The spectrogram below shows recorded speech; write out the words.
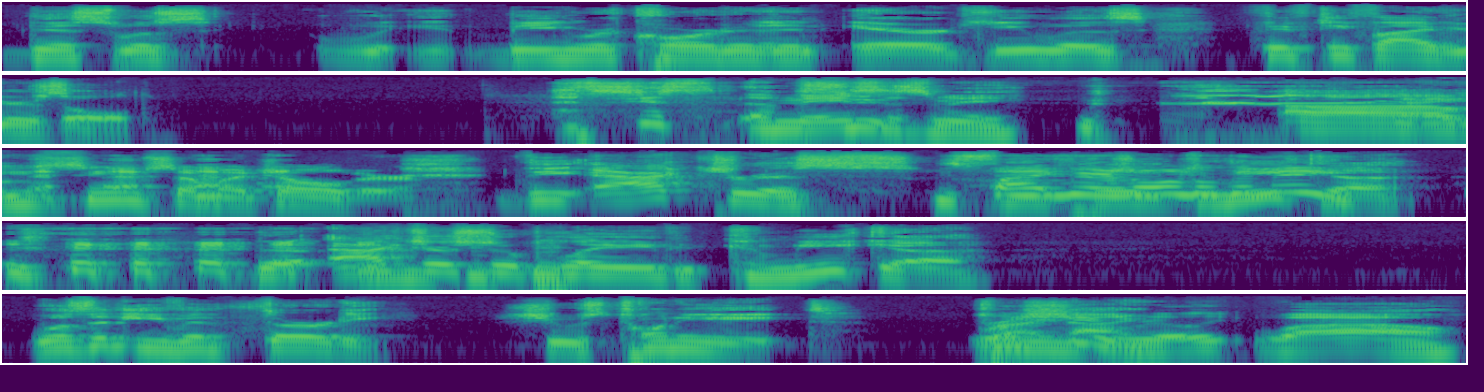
this was w- being recorded and aired he was 55 years old It just amazes me. Yeah, um, you seem so much older. the actress He's five years played older than me. The actress who played Cameca wasn't even 30 she was 28 Was she really? Wow.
